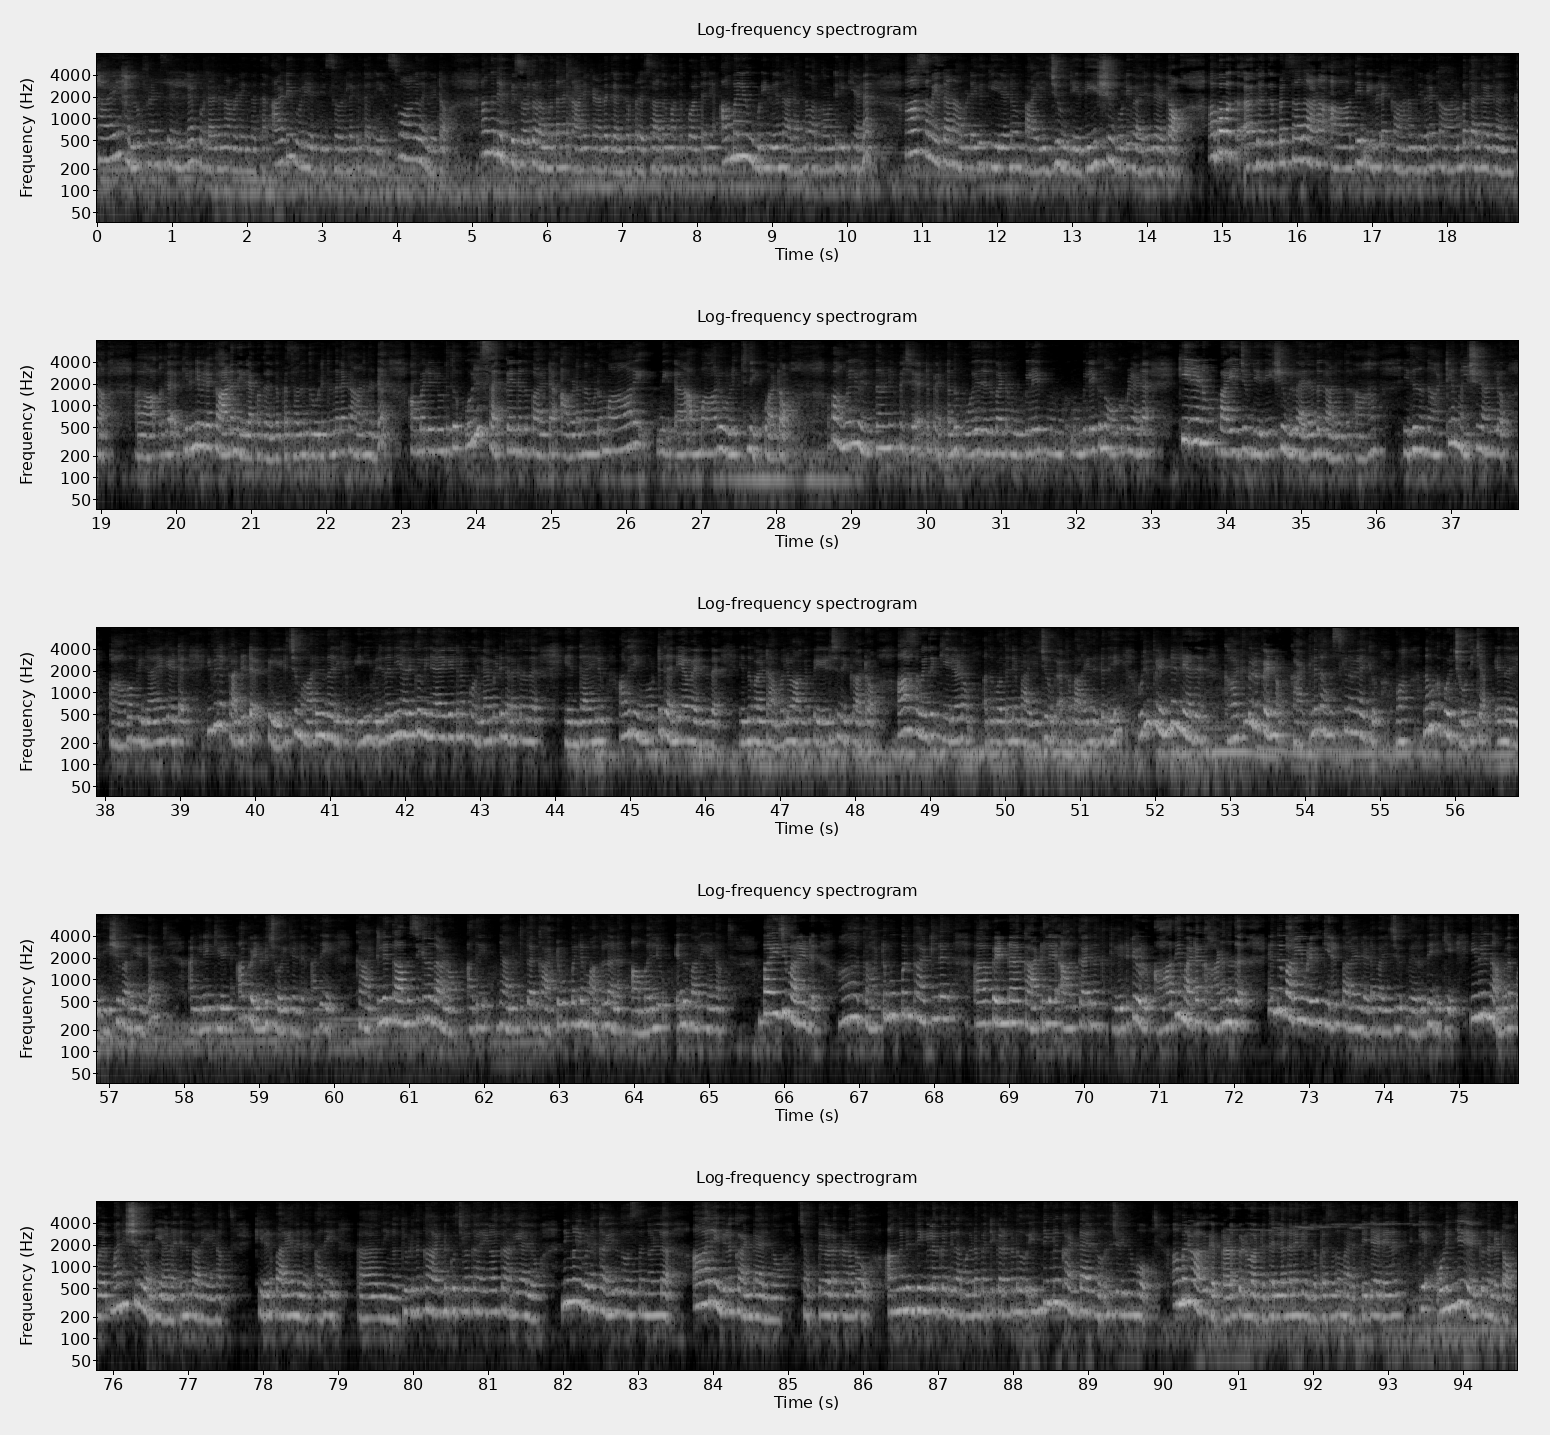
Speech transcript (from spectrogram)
Hi hello friends എല്ലാ കൂട്ടുകാരും നമ്മുടെ ഇന്നത്തെ അടിപൊളി എപ്പിസോഡിലേക്ക് തന്നെ സ്വാഗതം കേട്ടോ. അങ്ങനെ എപ്പിസോഡ് തുടങ്ങുമ്പോൾ തന്നെ കാണിക്കണത് ഗംഗപ്രസാദും അതുപോലെ തന്നെ അമലും കൂടി ഇങ്ങനെ നടന്നു വന്നുകൊണ്ടിരിക്കുകയാണ്. ആ സമയത്താണ് അവിടേക്ക് കിരണും ബൈജും രതീഷും കൂടി വരുന്നത് കേട്ടോ. അപ്പോൾ ഗംഗപ്രസാദാണ് ആദ്യം ഇവരെ കാണുന്നത്. ഇവരെ കാണുമ്പോൾ തന്നെ ഗംഗ കിരൺ ഇവരെ കാണുന്നില്ല. അപ്പോൾ ഗംഗപ്രസാദ് ദൂരത്തു തന്നെ കാണുന്നുണ്ട്. അമലിനടുത്ത് ഒരു സെക്കൻഡ് എന്ന് പറഞ്ഞിട്ട് അവിടെ നിന്ന് അങ്ങോട്ട് മാറി മാറി ഒളിച്ച് നിൽക്കുക കേട്ടോ. അപ്പോൾ അമലു എന്താണ് പക്ഷേ ഏട്ടൻ പെട്ടെന്ന് പോയത് എന്ന് പറഞ്ഞിട്ട് മുമ്പിലേക്ക് മുമ്പ് മുമ്പിലേക്ക് നോക്കുമ്പോഴാണ് കിരണും ബൈജും രതീഷും കൂടി വരുന്നത് കാണുന്നത്. ആഹാ ഇത് നാട്ടിലെ മനുഷ്യരാണല്ലോ. പാവം വിനായകേട്ടൻ. ഇവരെ കണ്ടിട്ട് പേടിച്ച് മാറുന്നതായിരിക്കും ഇനി ഇവർ തന്നെയായിരിക്കും വിനായകേട്ടനെ കൊല്ലാൻ വേണ്ടി നടക്കുന്നത്. എന്തായാലും അവരിങ്ങോട്ട് തന്നെയാണ് വരുന്നത് എന്ന് പറഞ്ഞിട്ട് അമലും ആകെ പേടിച്ച് നിൽക്കുക കേട്ടോ ആ സമയത്ത് കിരണും അതുപോലെ തന്നെ ബൈജും ഒക്കെ പറയുന്നുണ്ട് ദേ ഒരു പെണ്ണല്ലേ അത്? കാട്ടിലൊരു പെണ്ണോ. കാട്ടിൽ താമസിക്കുന്നവരായിരിക്കും. വാ നമുക്ക് പോയി ചോദിക്കാം എന്ന് രതീഷ് പറയുന്നുണ്ട്. അങ്ങനെ കിരൺ ആ പെണ്ണിനോട് ചോദിക്കേണ്ടത് അതെ കാട്ടിൽ താമസിക്കുന്നതാണോ? അതെ ഞാനിവിടുത്തെ കാട്ടുമൂപ്പന്റെ മകളാണ് അമലു എന്ന് പറയണം. ബൈജു പറയുന്നുണ്ട് ആ കാട്ടുമൂപ്പൻ കാട്ടിലെ പെണ്ണ് കാട്ടിലെ ആൾക്കാരെന്നൊക്കെ കേട്ടിട്ടേ ഉള്ളൂ ആദ്യമായിട്ടാണ് കാണുന്നത് എന്ന് പറയുമ്പോഴേക്കും കിരൺ പറയണ്ടേടാ ബൈജു വെറുതെ ഇരിക്കേ ഇവർ നമ്മളെ പോലെ മനുഷ്യർ തന്നെയാണ് എന്ന് പറയണം. കിരൺ പറയുന്നുണ്ട് അതെ നിങ്ങൾക്ക് ഇവിടുത്തെ കാടിനെ കുറിച്ചുള്ള കാര്യങ്ങളൊക്കെ അറിയാലോ. നിങ്ങൾ ഇവിടെ കഴിഞ്ഞ ദിവസങ്ങളിൽ ആരെങ്കിലും കണ്ടായിരുന്നോ? ചത്ത് കിടക്കണതോ? അങ്ങനെ എന്തെങ്കിലുമൊക്കെ എന്തെങ്കിലും അപകടം പറ്റി കിടക്കണതോ? എന്തെങ്കിലും കണ്ടായിരുന്നോ? എന്ന് ചോദിക്കുമ്പോൾ അമലും ആകെ വെപ്രാളപ്പെടുവാട്ടോ ഇതെല്ലാം തന്നെ ഗംഗപ്രസാദ് മരത്തിന്റെ ഇടയിൽ ഒളിഞ്ഞു കേൾക്കുന്നുണ്ട് കേട്ടോ.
